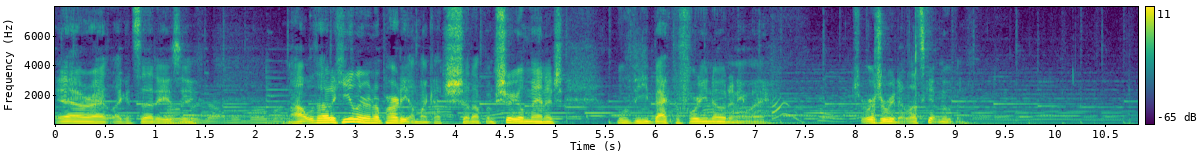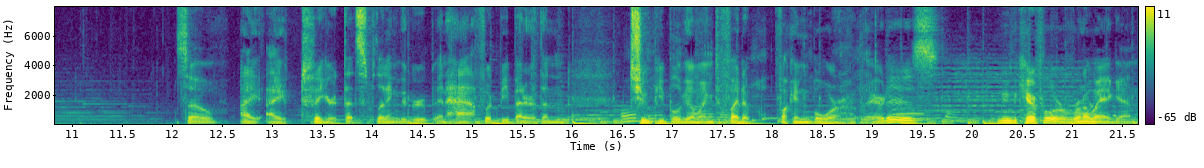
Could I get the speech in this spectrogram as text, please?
Yeah, right, like it's that easy. Not without a healer in our party. Oh my god, shut up. I'm sure you'll manage. We'll be back before you know it anyway. George Rita, let's get moving. So, I, I figured that splitting the group in half would be better than two people going to fight a fucking boar. There it is. You need to be careful or run away again.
